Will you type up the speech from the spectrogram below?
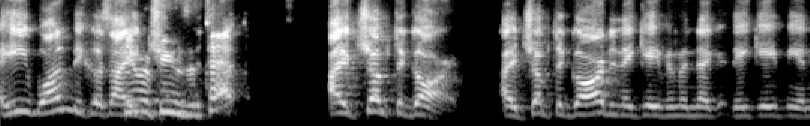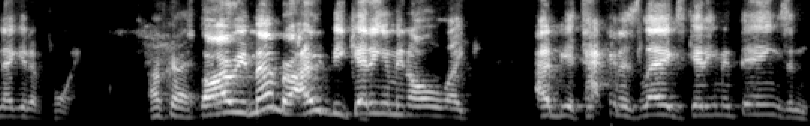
I- he won because I He refused to tap. I jumped a guard. I jumped a guard and they gave him a neg- they gave me a negative point. Okay. So I remember I would be getting him in all like I'd be attacking his legs, getting him in things, and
